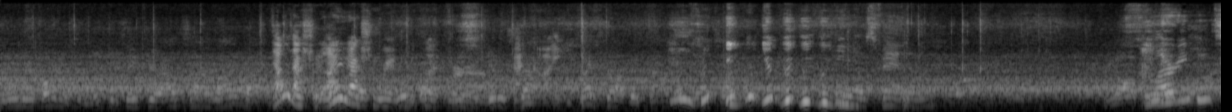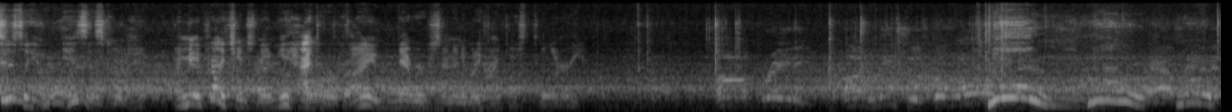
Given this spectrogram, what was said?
For the opponent, and you can take your outside linebacker. That was actually, I actually ran pretty quick for uh, that guy. Nice job that time. on the outside. He was fat. though. The offense Flurry? Seriously, who is this guy? I mean, he probably changed his name. He had to. But I never sent anybody friend request to Larry. Tom Brady No! No! and it's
